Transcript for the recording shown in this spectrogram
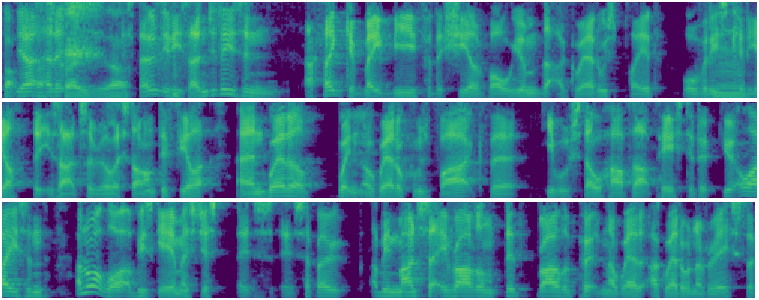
That- yeah, that's it's, crazy, that. It's down to these injuries, and I think it might be for the sheer volume that Aguero's played over his Mm. career that he's actually really starting to feel it. And whether when Aguero comes back, that he will still have that pace to utilise. And I know a lot of his game is just it's it's about. I mean, Man City rather than rather than putting Aguero, in a race, they,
